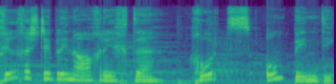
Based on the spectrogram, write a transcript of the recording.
Kirchenstübli Nachrichten, kurz und bindig.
